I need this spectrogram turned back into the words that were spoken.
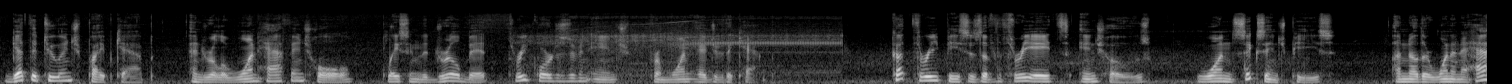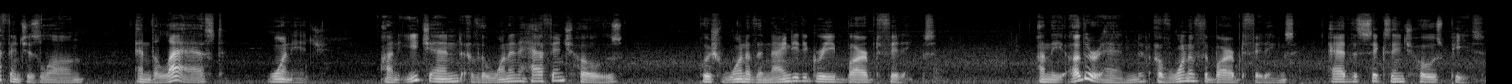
Get the 2 inch pipe cap and drill a 1 half inch hole placing the drill bit 3 quarters of an inch from one edge of the cap. Cut three pieces of the 3 8 inch hose, one 6 inch piece, another 1.5 inches long, and the last 1 inch. On each end of the 1.5 inch hose, push one of the 90 degree barbed fittings. On the other end of one of the barbed fittings, add the 6 inch hose piece.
